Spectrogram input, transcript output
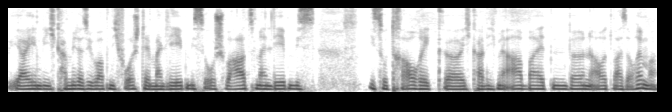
ja, irgendwie, ich kann mir das überhaupt nicht vorstellen. Mein Leben ist so schwarz, mein Leben ist ist so traurig, äh, ich kann nicht mehr arbeiten, Burnout, was auch immer.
